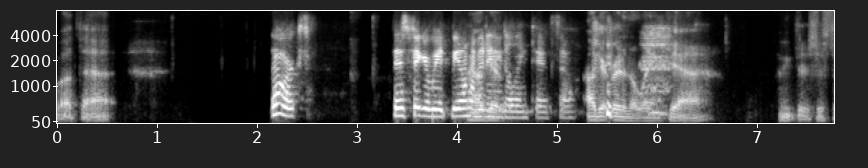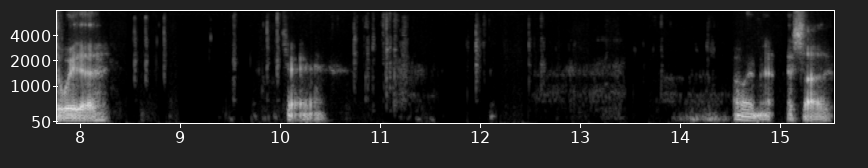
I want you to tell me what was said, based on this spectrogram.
About that? That works. I just figure we, we don't have Okay. anything to link to, so. I'll get rid of the link, yeah. I think there's just a way to. Okay. Oh, wait a minute, I saw, it.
